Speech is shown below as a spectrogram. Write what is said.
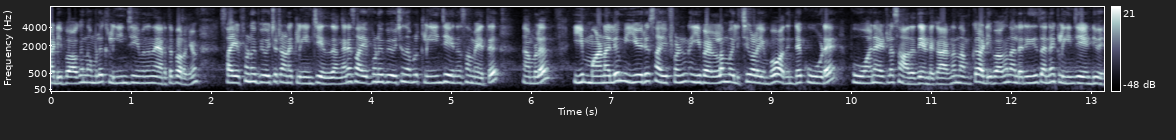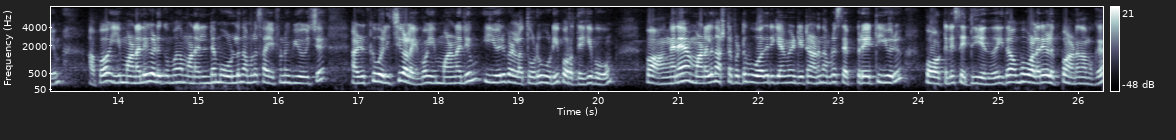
അടിഭാഗം നമ്മൾ ക്ലീൻ ചെയ്യുമെന്ന് നേരത്തെ പറഞ്ഞു. സൈഫൺ ഉപയോഗിച്ചിട്ടാണ് ക്ലീൻ ചെയ്യുന്നത്. അങ്ങനെ സൈഫൺ ഉപയോഗിച്ച് നമ്മൾ ക്ലീൻ ചെയ്യുന്ന സമയത്ത് നമ്മൾ ഈ മണലും ഈ ഒരു സൈഫൺ ഈ വെള്ളം വലിച്ചു കളയുമ്പോൾ അതിന്റെ കൂടെ പോകാനായിട്ടുള്ള സാധ്യതയുണ്ട്. കാരണം നമുക്ക് അടിഭാഗം നല്ല രീതിയിൽ തന്നെ ക്ലീൻ ചെയ്യേണ്ടി വരും. അപ്പോൾ ഈ മണൽ കെടുക്കുമ്പോൾ മണലിന്റെ മുകളിൽ നമ്മൾ സൈഫൺ ഉപയോഗിച്ച് അഴുക്ക് വലിച്ചു കളയുമ്പോൾ ഈ മണലും ഈ ഒരു വെള്ളത്തോടു കൂടി പുറത്തേക്ക് പോകും. അപ്പോൾ അങ്ങനെ മണൽ നഷ്ടപ്പെട്ട് പോകാതിരിക്കാൻ വേണ്ടിയിട്ടാണ് നമ്മൾ സെപ്പറേറ്റ് ഈ ഒരു പോട്ടിൽ സെറ്റ് ചെയ്യുന്നത്. ഇതാകുമ്പോൾ വളരെ എളുപ്പമാണ് നമുക്ക്.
